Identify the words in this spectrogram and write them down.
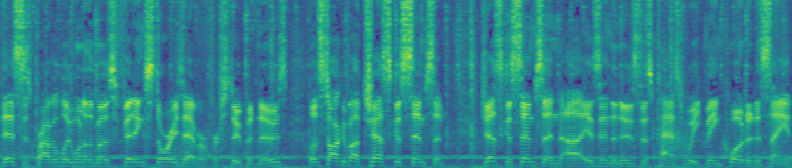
This is probably one of the most fitting stories ever for stupid news. Let's talk about Jessica Simpson. Jessica Simpson uh, is in the news this past week, being quoted as saying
